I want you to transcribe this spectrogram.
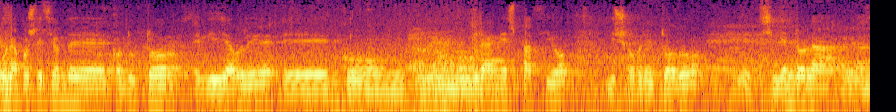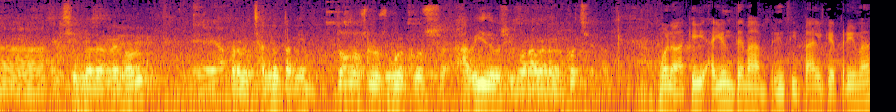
Una posición de conductor envidiable eh, con un gran espacio y sobre todo eh, siguiendo la- el signo de Renault, eh, aprovechando también todos los huecos habidos y por haber del coche. ¿no? Bueno, aquí hay un tema principal que prima.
